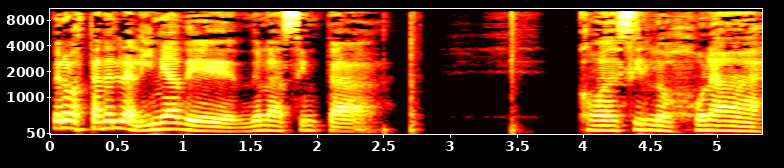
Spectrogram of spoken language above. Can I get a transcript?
pero va a estar en la línea de, de una cinta, ¿cómo decirlo? Una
